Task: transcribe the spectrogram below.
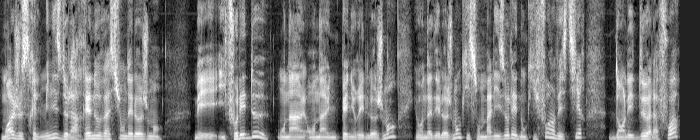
Moi, je serai le ministre de la rénovation des logements. Mais il faut les deux. On a, une pénurie de logements et on a des logements qui sont mal isolés. Donc il faut investir dans les deux à la fois.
